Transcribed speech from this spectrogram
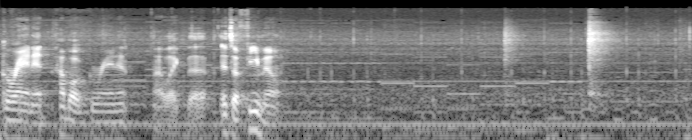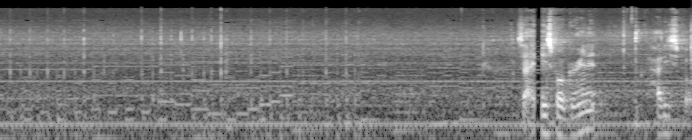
Granite. How about Granite? I like that. It's a female. Is that how you spell granite? How do you spell?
